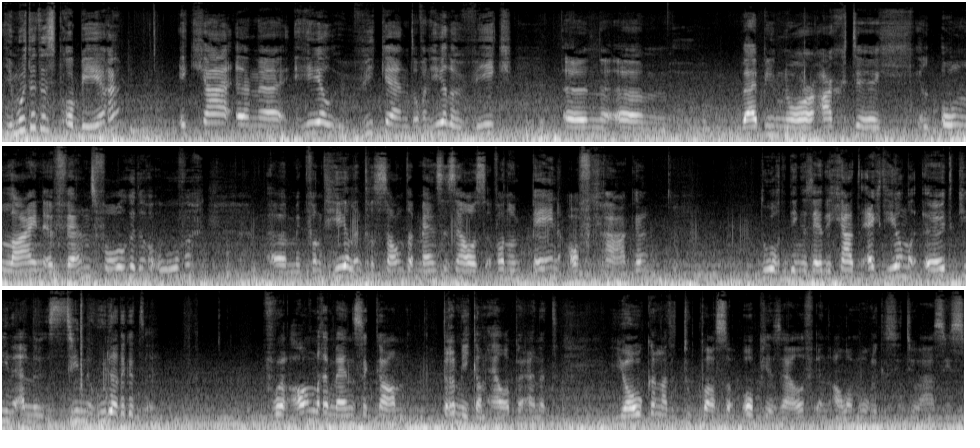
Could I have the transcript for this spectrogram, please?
Je moet het eens proberen. Ik ga een uh, heel weekend of een hele week een um, webinar-achtig online event volgen erover. Um, ik vond het heel interessant dat mensen zelfs van hun pijn afraken door die dingen zijn. Ik ga het echt helemaal uitkiezen en zien hoe dat ik het voor andere mensen kan, ermee kan helpen. En het jou kan laten toepassen op jezelf in alle mogelijke situaties.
